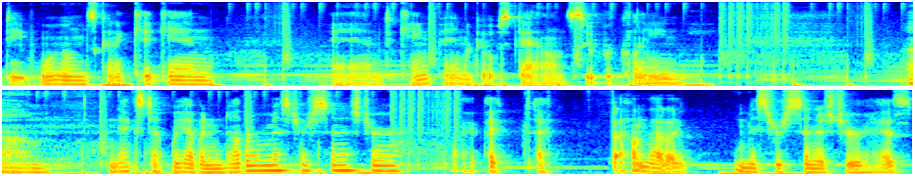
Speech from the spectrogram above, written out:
Deep wounds gonna kick in, and Kingpin goes down super clean. Um, next up, we have another Mr. Sinister. I, I, I found that I Mr. Sinister has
